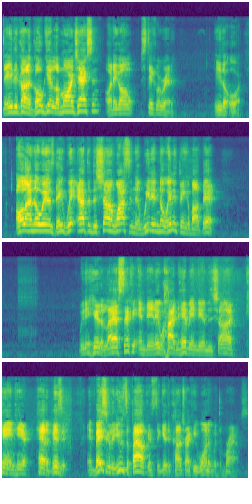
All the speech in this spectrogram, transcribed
They either gonna go get Lamar Jackson or they gonna stick with Ridder. Either or. All I know is they went after Deshaun Watson and we didn't know anything about that. We didn't hear the last second, and then they were hiding heavy, and then Deshaun came here, had a visit, and basically used the Falcons to get the contract he wanted with the Browns.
